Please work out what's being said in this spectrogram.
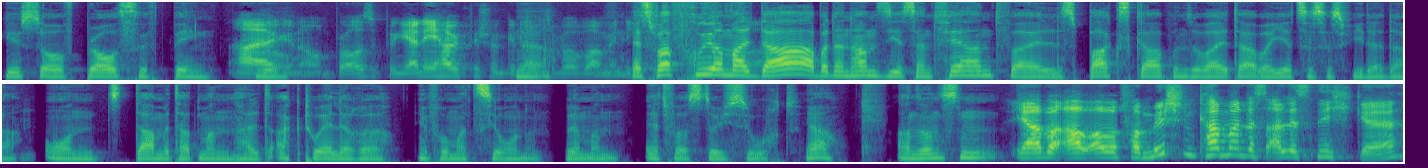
gehst du auf Browse with Bing. Ah, ja, ja genau, Browse with Bing. Ja, nee, habe ich mir schon gedacht, ja. aber war mir nicht. Es war früher mal da, aber dann haben sie es entfernt, weil es Bugs gab und so weiter, aber jetzt ist es wieder da. Mhm. Und damit hat man halt aktuellere Informationen, wenn man etwas durchsucht. Ja, ansonsten. Ja, aber, aber, aber vermischen kann man das alles nicht, gell?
